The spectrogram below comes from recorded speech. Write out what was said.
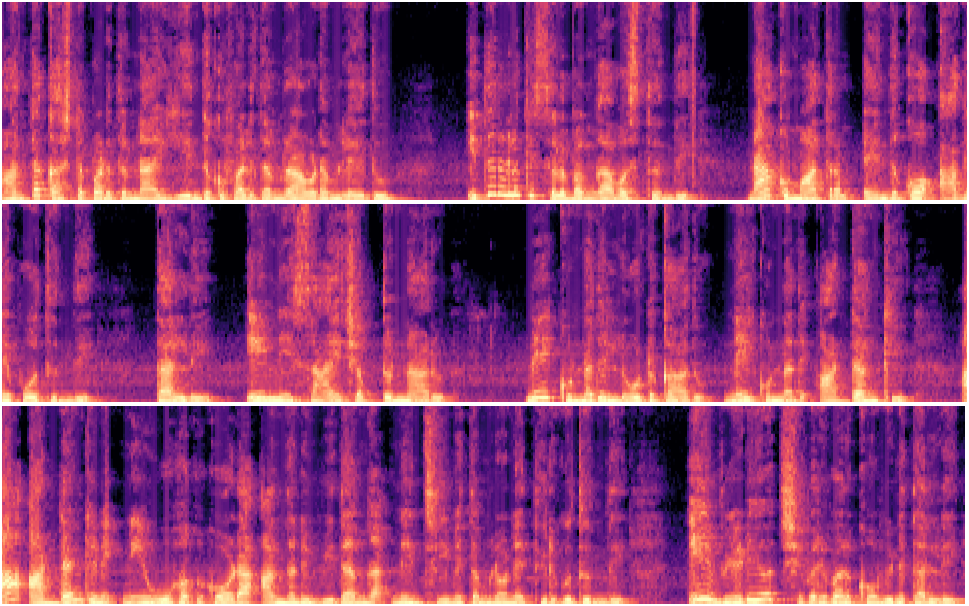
అంత కష్టపడుతున్నా ఎందుకు ఫలితం రావడం లేదు? ఇతరులకి సులభంగా వస్తుంది. నాకు మాత్రం ఎందుకో ఆగిపోతుంది. తల్లి ఈ నీ సాయి చెప్తున్నారు. నీకున్నది లోటు కాదు. నీకున్నది అడ్డంకి. ఆ అడ్డంకిని నీ ఊహకు కూడా అందని విధంగా నీ జీవితంలోనే తిరుగుతుంది. ఈ వీడియో చివరి వరకు వినుతల్లి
